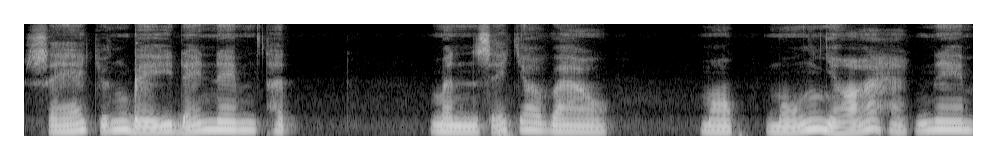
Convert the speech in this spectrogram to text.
Sẽ chuẩn bị để nêm thịt. Mình sẽ cho vào một muỗng nhỏ hạt nêm.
